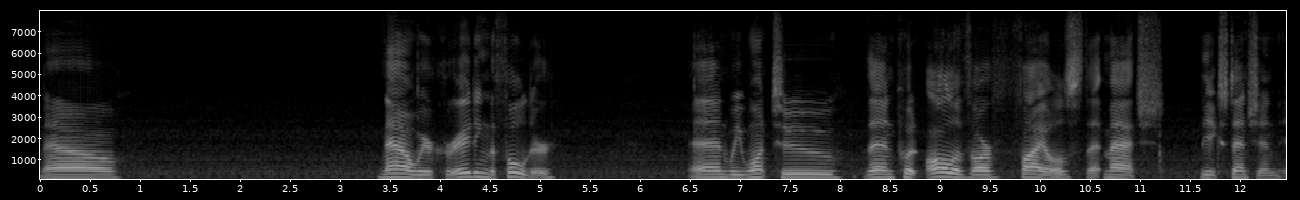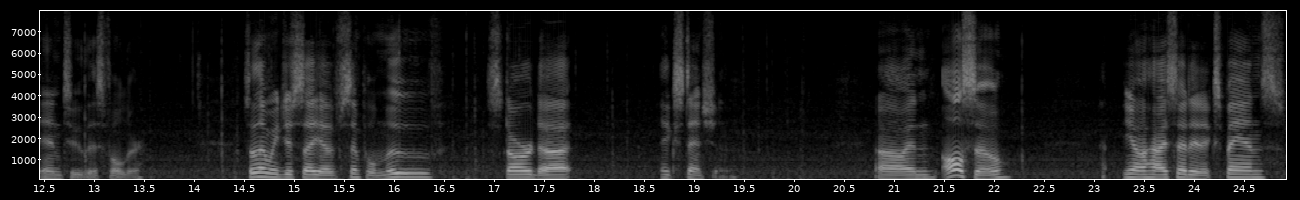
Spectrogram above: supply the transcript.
Now, now we're creating the folder and we want to then put all of our files that match the extension into this folder. So then we just say a simple move star dot extension. Uh, and also, you know how I said it expands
